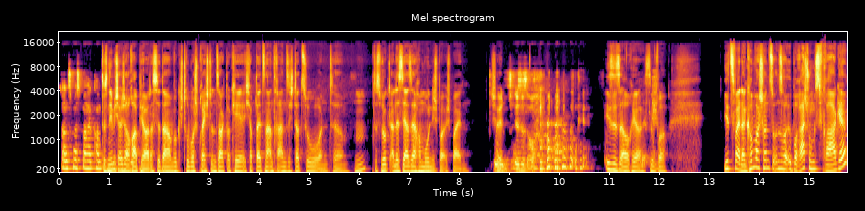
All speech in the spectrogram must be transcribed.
Sonst müsste man halt kommen. Das nehme ich euch auch ab, ja, dass ihr da wirklich drüber sprecht und sagt, okay, ich habe da jetzt eine andere Ansicht dazu und äh, hm, das wirkt alles sehr, sehr harmonisch bei euch beiden. Schön. Ist es auch. ist es auch, ja, super. Ihr zwei, dann kommen wir schon zu unserer Überraschungsfrage.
